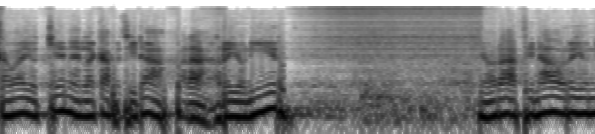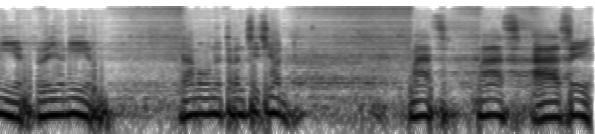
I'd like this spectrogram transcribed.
caballo tiene la capacidad para reunir y ahora al final reunir, reunir. Damos una transición. Más, más, así.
